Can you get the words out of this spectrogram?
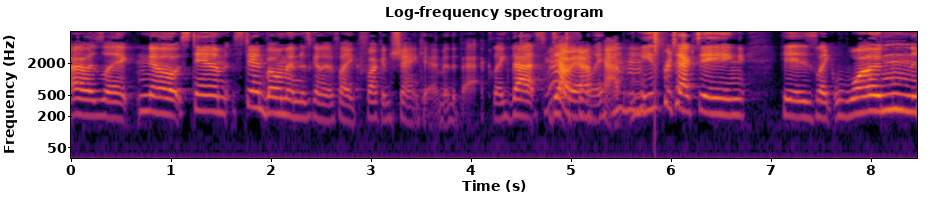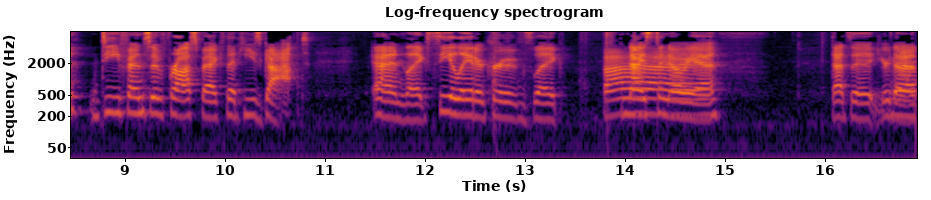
I was like, no, Stan Stan Bowman is gonna like fucking shank him in the back. Like that's Oh, yeah. definitely happening. He's protecting his like one defensive prospect that he's got. And like, see you later, Krugs. Like, Bye. nice to know ya. That's it. You're Yeah.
